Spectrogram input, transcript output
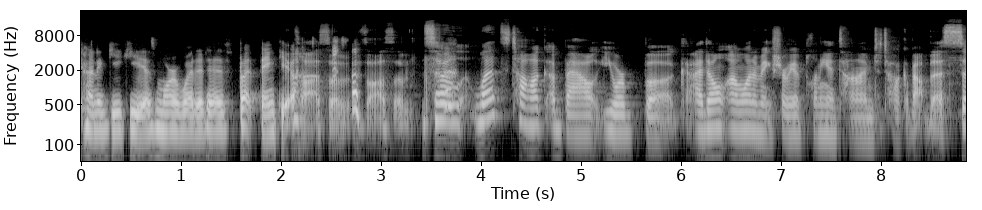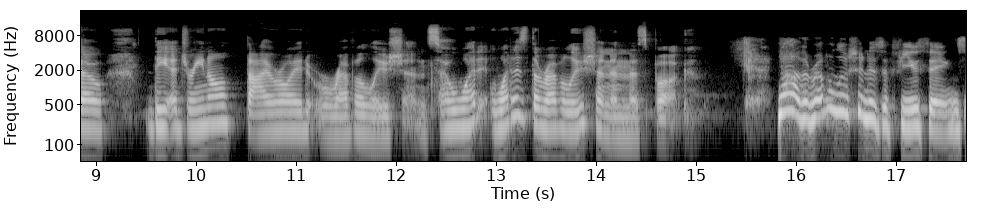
kind of geeky, is more what it is. But thank you. It's awesome. It's awesome. So let's talk about your book. I don't. I want to make sure we have plenty of time to talk about this. So, the adrenal thyroid revolution. So what what is the revolution in this book? Yeah, the revolution is a few things.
